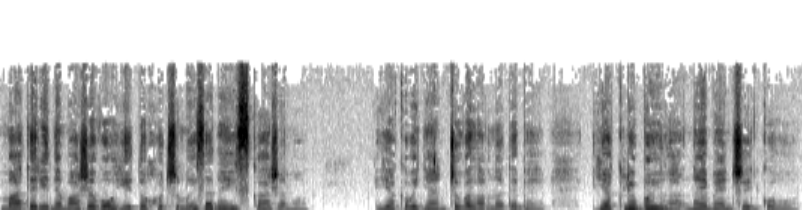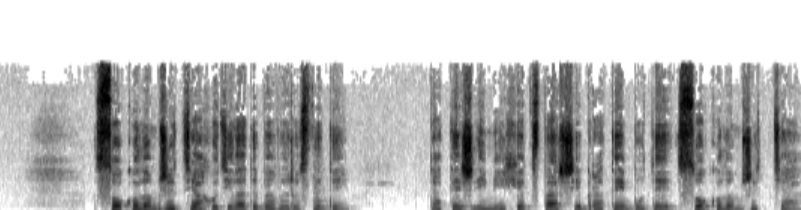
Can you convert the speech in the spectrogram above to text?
Матері нема живої, то хоч ми за неї скажемо. Як винянчувала вона тебе, як любила найменшенького. Соколом життя хотіла тебе виростити. Та ти ж і міг, як старші брати, бути соколом життя,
